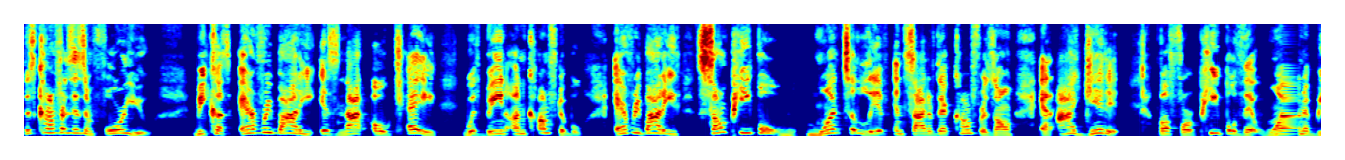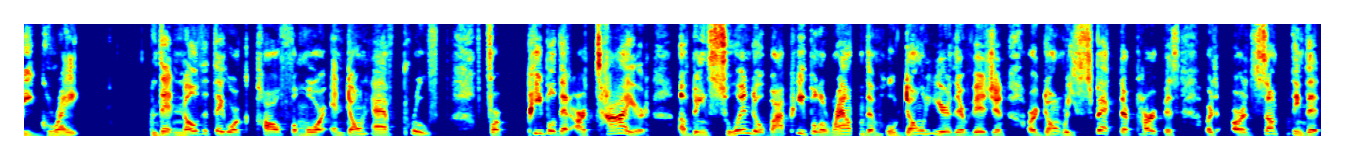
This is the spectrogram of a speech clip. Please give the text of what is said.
This conference isn't for you because everybody is not okay with being uncomfortable. Everybody, some people want to live inside of their comfort zone, and I get it. But for people that want to be great, that know that they were called for more and don't have proof, for people that are tired of being swindled by people around them who don't hear their vision or don't respect their purpose or, or something that,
